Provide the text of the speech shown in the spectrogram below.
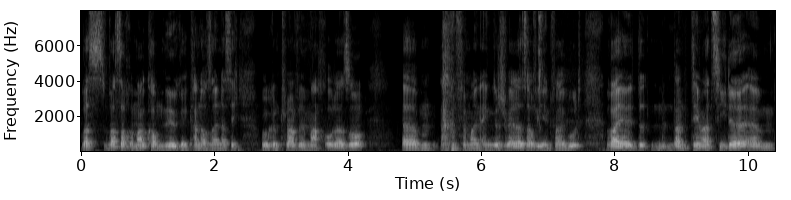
Was, was auch immer kommen möge. Kann auch sein, dass ich Work and Travel mache oder so. Ähm, für mein Englisch wäre das auf jeden Fall gut, weil beim Thema Ziele ähm,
